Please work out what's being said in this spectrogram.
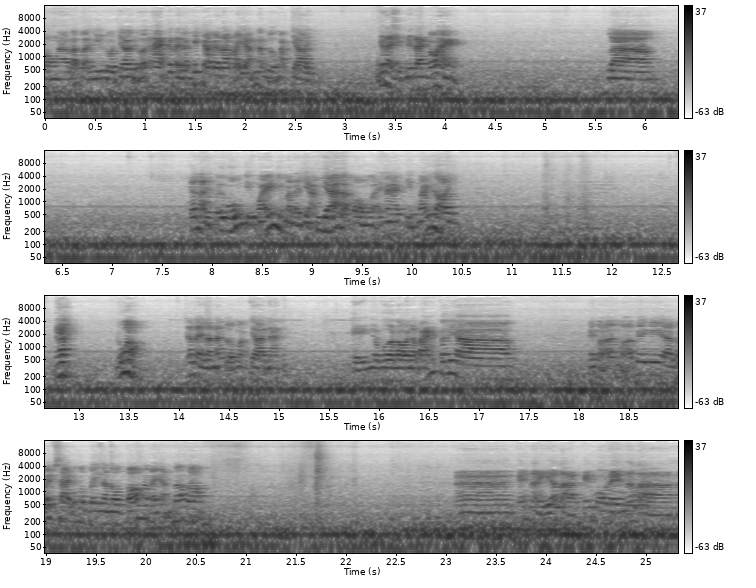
còn ờ, rất là nhiều đồ chơi nữa. Ha cái này là cái camera bảy ảnh năng lượng mặt trời. Cái này thì đang có hàng. Là cái này tới 4 triệu mấy nhưng mà lại giảm giá là còn lại hai triệu mấy thôi. Nha đúng không? Cái này là năng lượng mặt trời nè. Hiện vừa rồi là bán tới uh, em mở mở cái, cái website của công ty Nano có cái bài ảnh đó không? À, cái này á là cái model đó là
